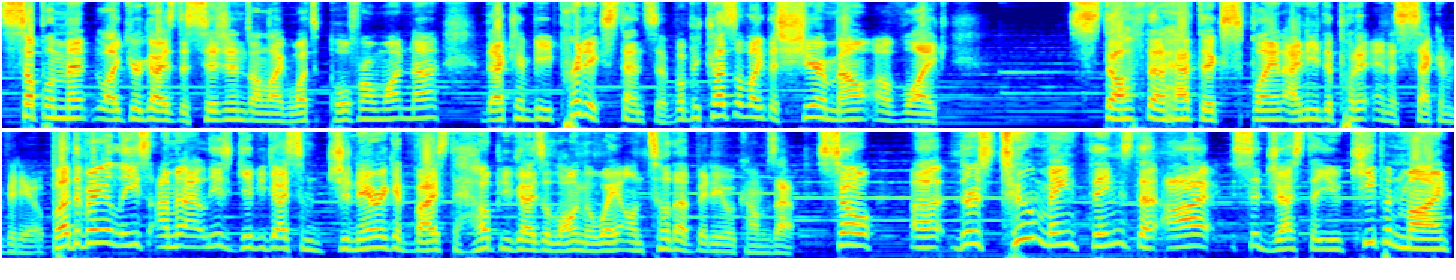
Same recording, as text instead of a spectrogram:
supplement like your guys' decisions on like what to pull from whatnot. That can be pretty extensive, but because of like the sheer amount of like stuff that I have to explain, I need to put it in a second video. But at the very least, I'm gonna at least give you guys some generic advice to help you guys along the way until that video comes out. So, uh, there's two main things that I suggest that you keep in mind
